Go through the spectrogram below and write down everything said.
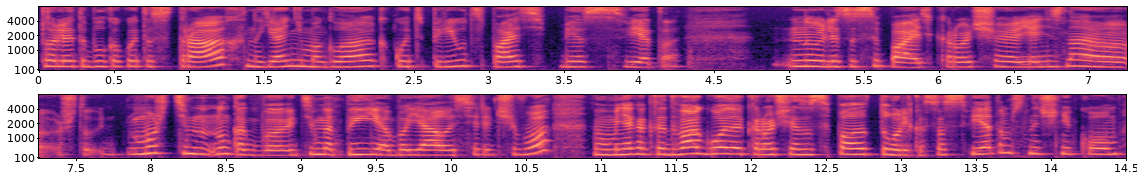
то ли это был какой-то страх, но я не могла какой-то период спать без света. Ну, или засыпать, короче, я не знаю, что... Может, тем... ну, как бы темноты я боялась или чего, но у меня как-то два года, короче, я засыпала только со светом, с ночником,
